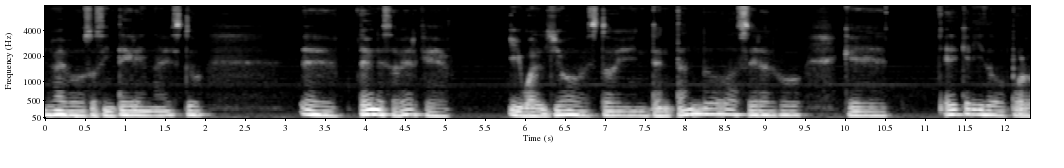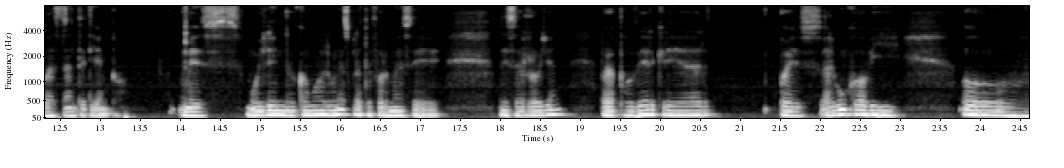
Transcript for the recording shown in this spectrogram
nuevos o se integren a esto, eh, deben de saber que igual yo estoy intentando hacer algo que he querido por bastante tiempo. Es muy lindo como algunas plataformas se desarrollan para poder crear pues algún hobby o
